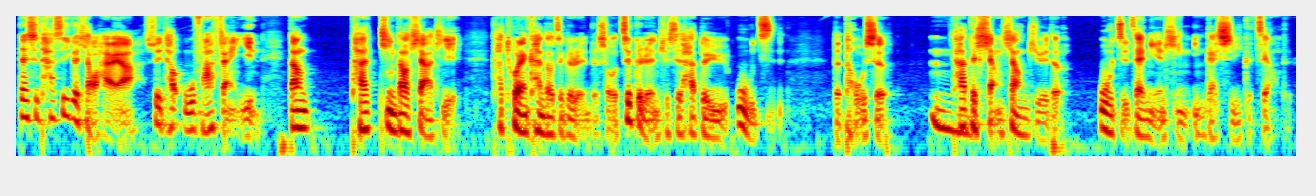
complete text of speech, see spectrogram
但是他是一个小孩啊，所以他无法反应。当他进到下界，他突然看到这个人的时候，这个人就是他对于物质的投射。嗯，他的想象觉得物质在年轻，应该是一个这样的人。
